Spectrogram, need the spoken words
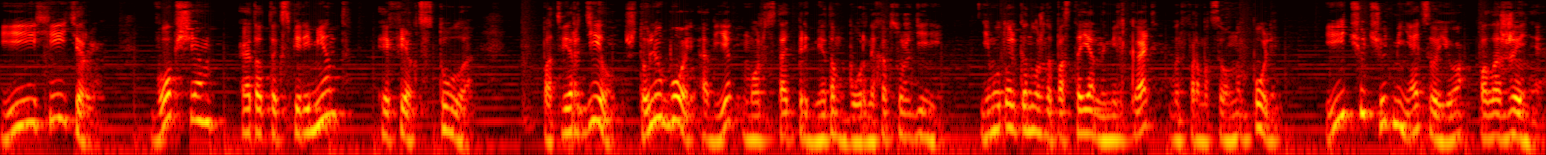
и хейтеры. В общем, этот эксперимент, эффект стула, подтвердил, что любой объект может стать предметом бурных обсуждений. Ему только нужно постоянно мелькать в информационном поле и чуть-чуть менять свое положение.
